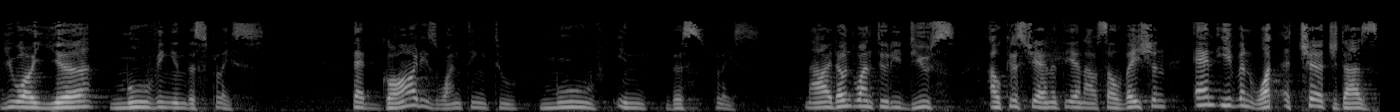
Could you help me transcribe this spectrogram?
You are here moving in this place. That God is wanting to move in this place. Now, I don't want to reduce our Christianity and our salvation and even what a church does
